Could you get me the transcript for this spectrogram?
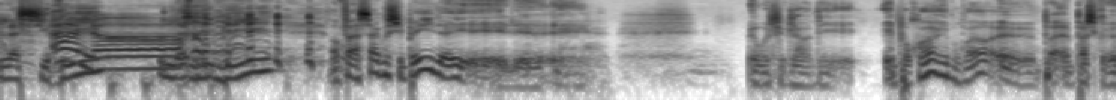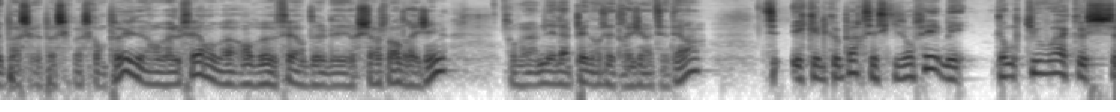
la Syrie. la Libye. Enfin, cinq ou six pays. Et, et, et, dit et pourquoi, euh, Parce que parce, parce, parce qu'on peut, on va le faire, on va on veut faire de, des changements de régime, on va amener la paix dans cette région, etc. Et quelque part, c'est ce qu'ils ont fait. Mais donc tu vois que ce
